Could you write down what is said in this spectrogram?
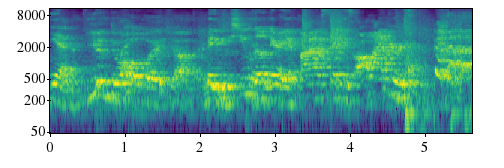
Yeah. You didn't do a whole bunch, y'all. Baby, she was up there in five seconds. All I hear is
